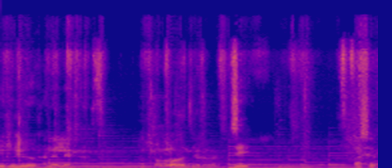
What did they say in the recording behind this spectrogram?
এগুলি ওখানে লেখা জি। আসেন।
